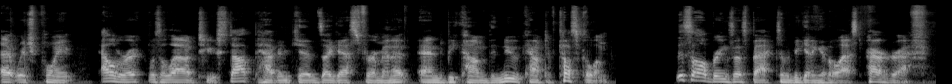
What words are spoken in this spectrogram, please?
At which point, Alberic was allowed to stop having kids, I guess, for a minute, and become the new Count of Tusculum. This all brings us back to the beginning of the last paragraph.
